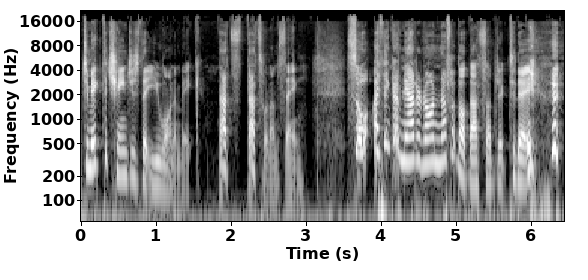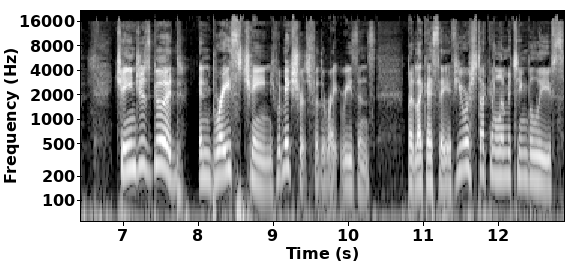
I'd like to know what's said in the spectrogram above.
to make the changes that you want to make. That's that's what I'm saying. So I think I've nattered on enough about that subject today. Change is good. Embrace change, but make sure it's for the right reasons. But like I say, if you are stuck in limiting beliefs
